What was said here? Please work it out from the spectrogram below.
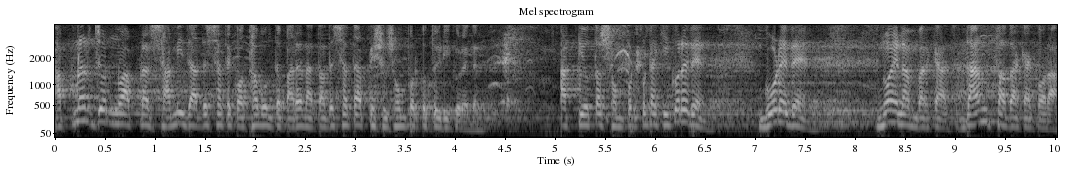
আপনার জন্য আপনার স্বামী যাদের সাথে কথা বলতে পারে না, তাদের সাথে আপনি সুসম্পর্ক তৈরি করে দেন। আত্মীয়তার সম্পর্কটা কি করে দেন? গড়ে দেন। নয় নাম্বার কাজ, দান সাদাকা করা।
